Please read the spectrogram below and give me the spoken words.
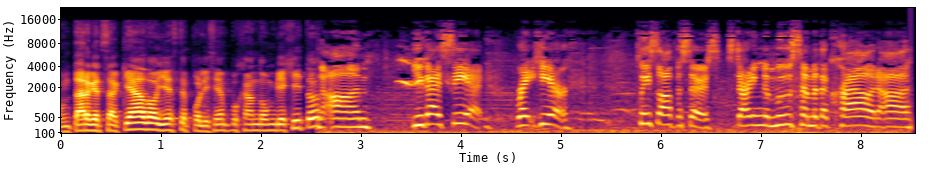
un target saqueado y este policía empujando a un viejito? Um, you guys see it right here. Police officers starting to move some of the crowd. Uh,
